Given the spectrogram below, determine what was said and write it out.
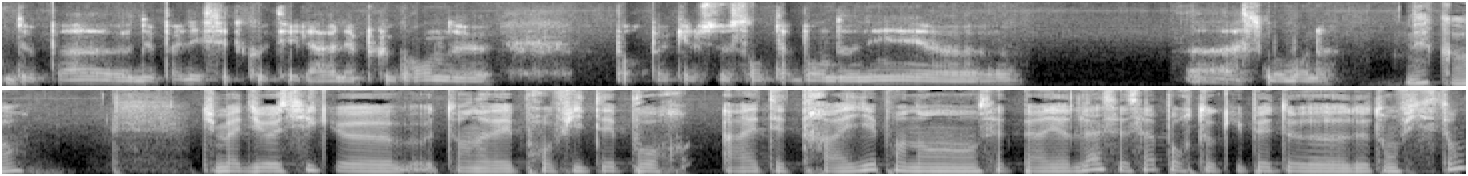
de pas de pas laisser de côté la, la plus grande pour pas qu'elle se sente abandonnée à ce moment-là. D'accord. Tu m'as dit aussi que tu en avais profité pour arrêter de travailler pendant cette période-là, c'est ça, pour t'occuper de, ton fiston?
